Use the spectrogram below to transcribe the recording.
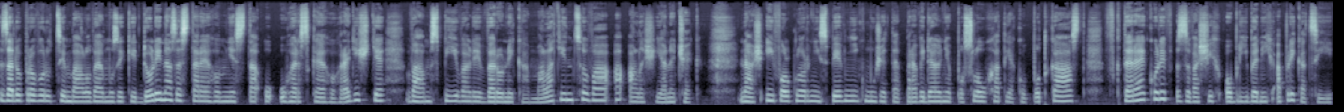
Za doprovodu cymbálové muziky Dolina ze Starého města u Uherského hradiště vám zpívali Veronika Malatincová a Aleš Janeček. Náš i folklorní zpěvník můžete pravidelně poslouchat jako podcast v kterékoliv z vašich oblíbených aplikací.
